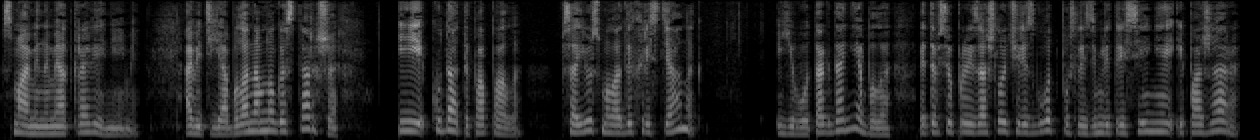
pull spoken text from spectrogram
с мамиными откровениями. «А ведь я была намного старше. И куда ты попала? В Союз молодых христианок?» Его тогда не было. Это все произошло через год после землетрясения и пожара.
